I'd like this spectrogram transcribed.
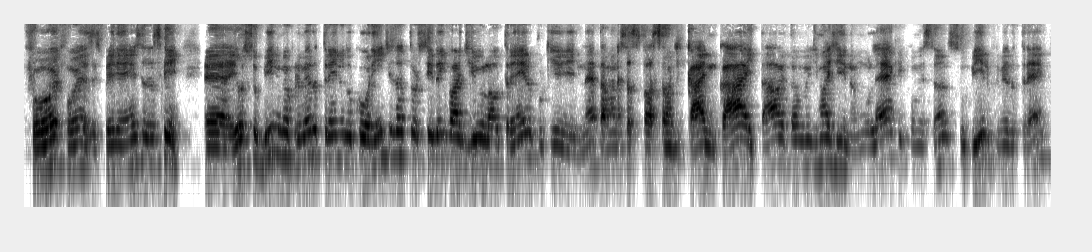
Foi, foi. As experiências, assim, é, eu subi no meu primeiro treino do Corinthians, a torcida invadiu lá o treino, porque, né, tava nessa situação de cai, não cai e tal. Então, imagina, um moleque começando, subir no primeiro treino.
